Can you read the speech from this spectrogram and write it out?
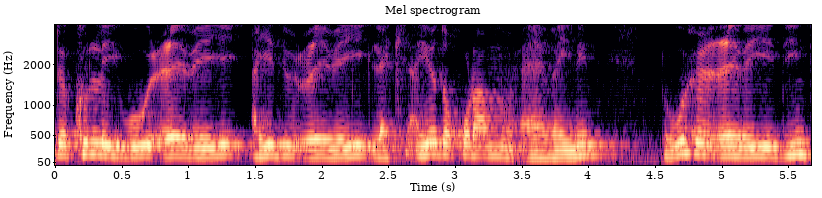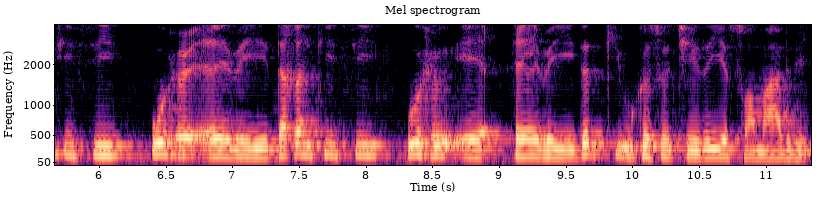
de kolley wuu ceebeeyey ayadii u ceebeeyey laakiin iyadoo qura muu ceebeynin. Wuxuu ceebeeyey diintiisii wuxuu ceebeeyey dhaqankiisii wuxuu ceebeeyey dadkii uu ka soo jeeday iyo soomaalidii.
